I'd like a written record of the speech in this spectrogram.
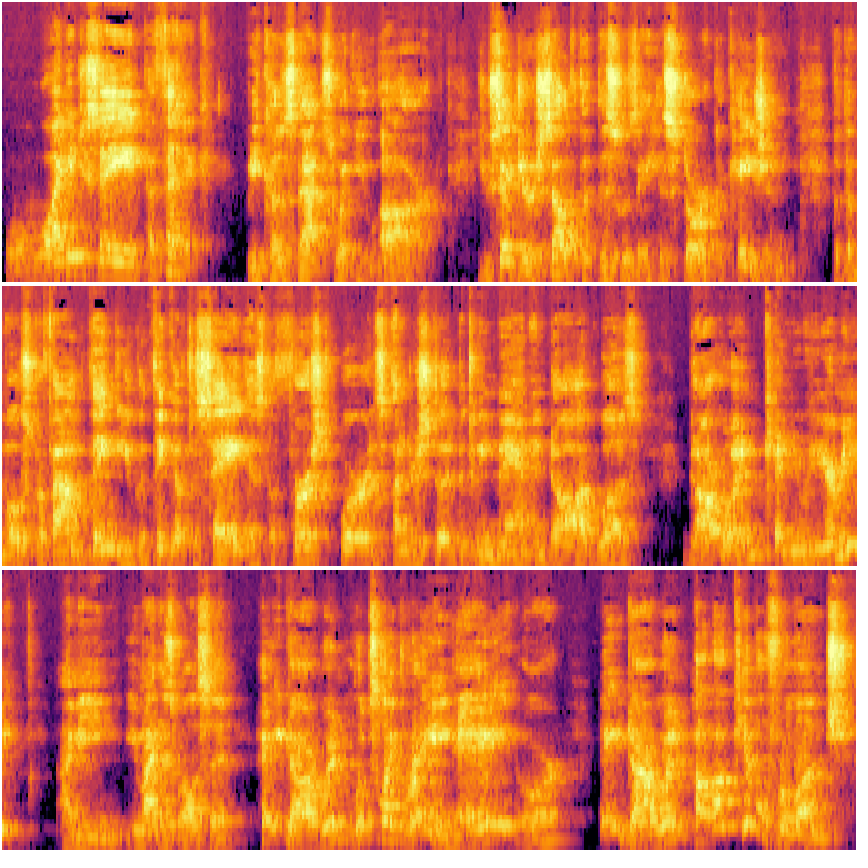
why did you say pathetic? Because that's what you are. You said yourself that this was a historic occasion, but the most profound thing you could think of to say as the first words understood between man and dog was, Darwin, can you hear me? I mean, you might as well have said, Hey Darwin, looks like rain, eh? Or, Hey Darwin, how about kibble for lunch?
